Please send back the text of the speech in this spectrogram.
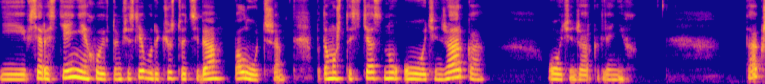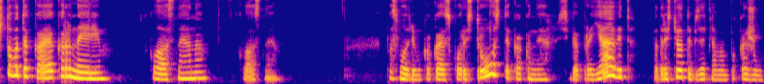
и все растения, хои в том числе, будут чувствовать себя получше. Потому что сейчас, ну, очень жарко, очень жарко для них. Так что вот такая корнери. Классная она, классная. Посмотрим, какая скорость роста, как она себя проявит. Подрастет, обязательно вам покажу.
